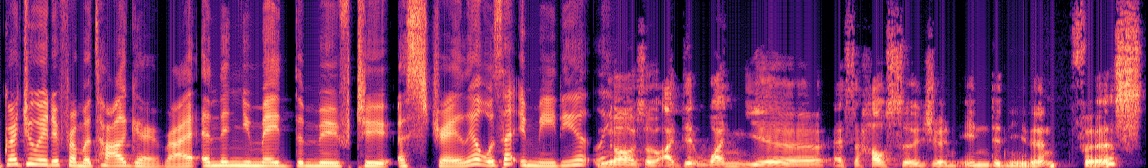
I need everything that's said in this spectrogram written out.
graduated from Otago, right? And then you made the move to Australia. Was that immediately? No, so I did one year as a house surgeon in Dunedin first,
